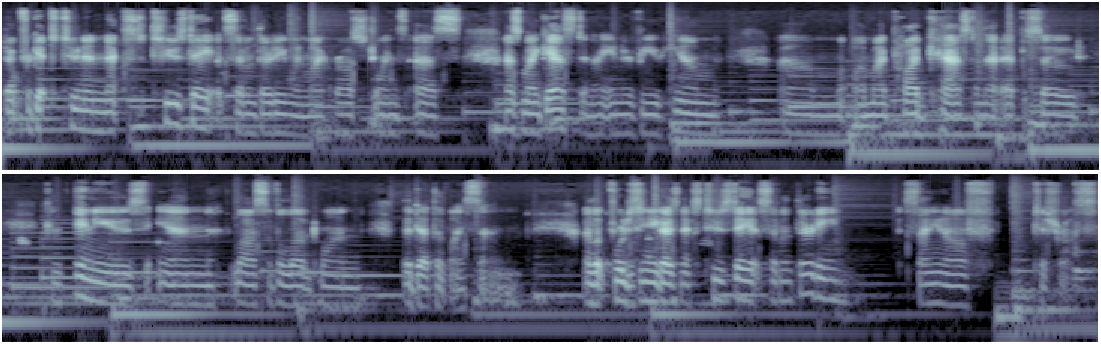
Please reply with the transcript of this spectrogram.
don't forget to tune in next Tuesday at 7:30 when Mike Ross joins us as my guest, and I interview him um, on my podcast. And that episode continues in loss of a loved one, the death of my son. I look forward to seeing you guys next Tuesday at 7:30. Signing off, Tish Ross.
